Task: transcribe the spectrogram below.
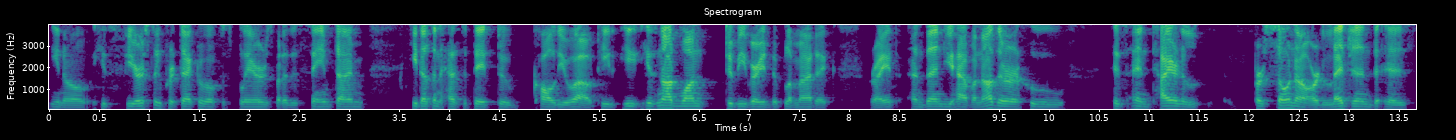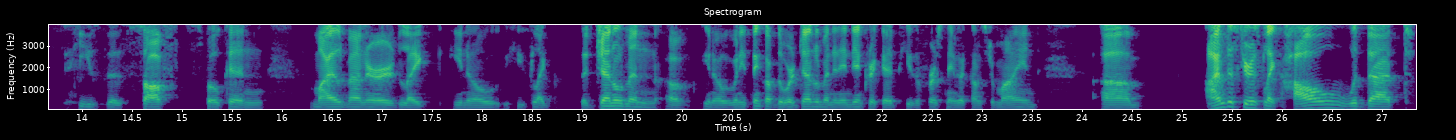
You know he's fiercely protective of his players but at the same time he doesn't hesitate to call you out. He, he he's not one to be very diplomatic right and then you have another who his entire persona or legend is he's this soft spoken mild mannered, like you know, he's like the gentleman of you know when you think of the word gentleman in Indian cricket, he's the first name that comes to mind. Um, I'm just curious, like how would that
